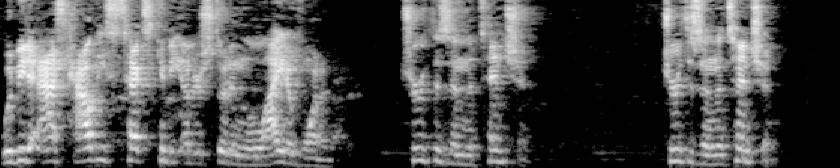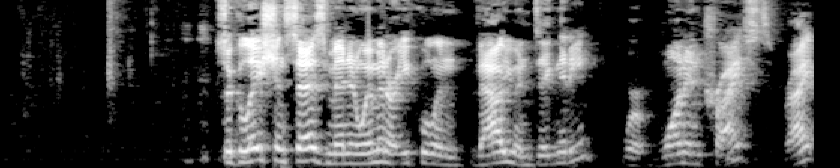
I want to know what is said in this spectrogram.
would be to ask how these texts can be understood in light of one another. Truth is in the tension. Truth is in the tension. So Galatians says men and women are equal in value and dignity. We're one in Christ, right?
